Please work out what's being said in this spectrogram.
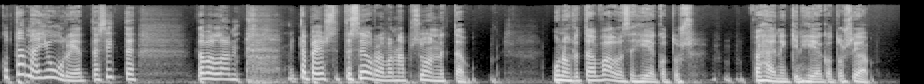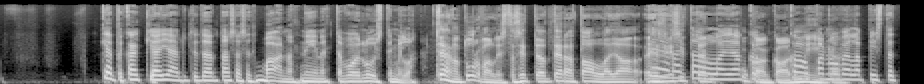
kun tämä juuri, että sitten tavallaan, mitäpä jos sitten seuraava napsu on, että unohdetaan vallan se hiekotus, vähäinenkin hiekotus ja kerta kaikkiaan jäädytetään tasaiset baanat niin, että voi luistimilla. Sehän on turvallista. Sitten on terät alla ja eihän siinä sitten ja kukaan ka- kaadu kaupan mihinkään. ovella pistät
